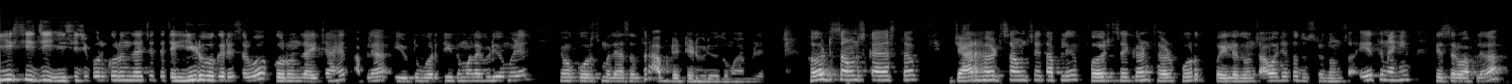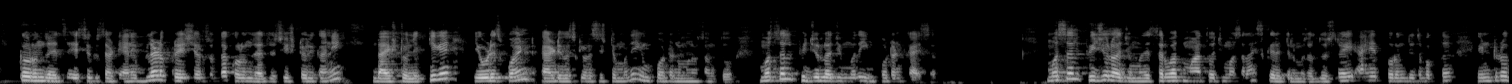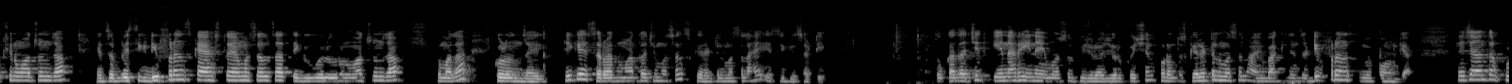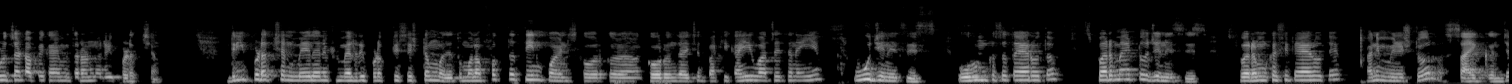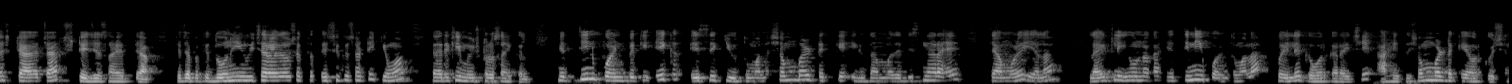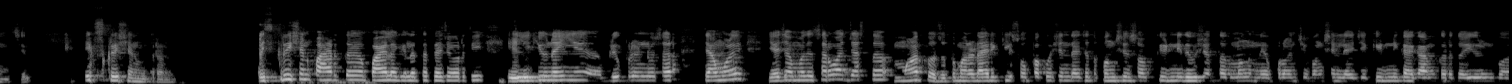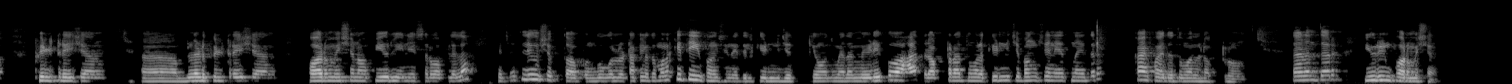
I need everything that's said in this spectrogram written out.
ईसीजी ईसीजी पण करून जायचे. त्याचे लीड वगैरे सर्व करून जायचे आहेत. आपल्या युट्यूबवरती तुम्हाला व्हिडिओ मिळेल किंवा कोर्समध्ये असेल तर अपडेटेड व्हिडिओ तुम्हाला मिळेल. हर्ट साऊंड्स काय असतं? चार हर्ट साऊंड्स आहेत आपले फर्स्ट सेकंड थर्ड फोर्थ पहिले दोनचा आवाज येतो दुसऱ्या दोनचा येत नाही. हे सर्व आपल्याला करून जायचं एसिक्यू साठी. आणि ब्लड प्रेशर सुद्धा करून जायचं सिस्टोलिक आणि डायस्टोलिक ठीक आहे? एवढेच पॉईंट कार्डिओस्क्युलर सिस्टम मध्ये इम्पॉर्टंट म्हणून सांगतो. मसल फिजिओलॉजी मध्ये इम्पॉर्टंट काय सर मसल फिजिओलॉजी मध्ये सर्वात महत्वाची मसल आहे स्केलेटल मसल दुसऱ्याही आहेत परंतु त्याचं फक्त इंट्रोडक्शन वाचून जा. याचं बेसिक डिफरन्स काय असतो या मसलचा ते गुगलवरून वाचून जा. तुम्हाला कळून जाईल. ठीक आहे? सर्वात महत्वाची मसल स्केलेटल मसल आहे एसीक्यू साठी. तो कदाचित येणारही नाही मसल फिजिओलॉजीवर क्वेश्चन परंतु स्केलेटल मसल आणि बाकीच्यांचा डिफरन्स तुम्ही पाहून घ्या. त्याच्यानंतर पुढचा टॉपिक आहे मित्रांनो रिप्रोडक्शन रिप्रोडक्शन मेल आणि फिमेल रिप्रोडक्टिव्ह सिस्टममध्ये तुम्हाला फक्त तीन पॉईंट्स कव्हर करून जायचे बाकी काही वाचायचं नाहीये. ऊजेनेसिस ओहम कसं तयार होतं? स्पर्मॅटोजेनेसिस स्पर्म कशी तयार होते? आणि मिनिस्टोर सायकलच्या चार स्टेजेस आहेत त्या. त्याच्यापैकी दोन्ही विचारले जाऊ शकतात एसीक्यू साठी किंवा डायरेक्टली मिनिस्टोर सायकल हे तीन पॉईंट पैकी एक एसीक्यू तुम्हाला शंभर टक्के एक्झाममध्ये दिसणार आहे. त्यामुळे याला लाईटली घेऊ नका. हे तिन्ही पॉईंट तुम्हाला पहिले कव्हर करायचे आहेत. शंभर टक्के यावर क्वेश्चन असेल एक्सक्रेशन मित्रांनो. एक्सक्रिशन पाहायला पाहायला गेलं तर त्याच्यावरती एलिक्यू नाही आहे ब्ल्यू प्रिंटनुसार त्यामुळे याच्यामध्ये सर्वात जास्त महत्त्वाचं तुम्हाला डायरेक्टली सोपा क्वेश्चन द्यायचा तर फंक्शन्स ऑफ किडनी देऊ शकतात. मग नेफ्रॉनचे फंक्शन लिहायचे किडनी काय काम करतं? Urine filtration blood filtration formation of urine हे सर्व आपल्याला त्याच्यात लिहू शकतो आपण. गुगलवर टाकलं तुम्हाला कितीही फंक्शन येतील किडनीचे किंवा तुम्ही आता मेडिको आहात डॉक्टर आहात तुम्हाला किडनीचे फंक्शन येत नाही तर काय फायदा तुम्हाला डॉक्टर होऊन? त्यानंतर युरिन फॉर्मेशन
